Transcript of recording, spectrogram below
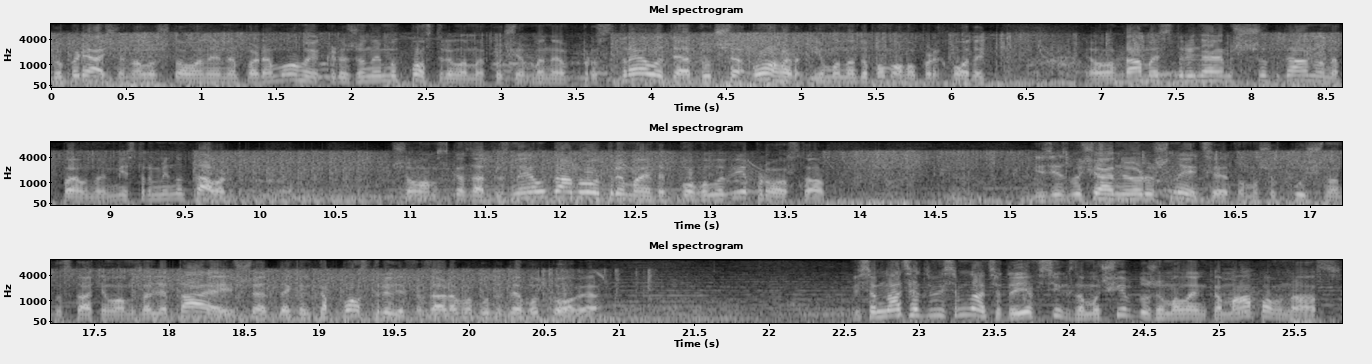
добряче налаштований на перемогу і крижаними пострілами хоче мене прострелити, а тут ще огр йому на допомогу приходить. Грами стріляємо з шотгану, напевно. Містер Мінотавр. Що вам сказати? З нейлгану отримаєте по голові просто. І зі звичайної рушниці, тому що кучно достатньо вам залітає, і ще декілька пострілів, і зараз ви будете готові. 18-18, я всіх замочив, дуже маленька мапа в нас.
